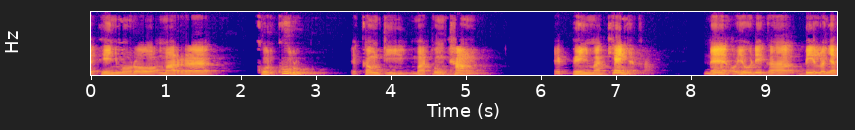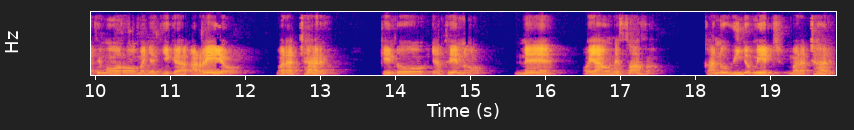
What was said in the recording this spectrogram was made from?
e piny moro mar eh, Korkuru e kaunti ma Tungtang e piny ma Kenya ka. Ne oyudi ka bilo nyathi moro ma jahiga ariyo mar atari kendo nyathino ne oyawo ne sava kane owinjo mit mar atari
